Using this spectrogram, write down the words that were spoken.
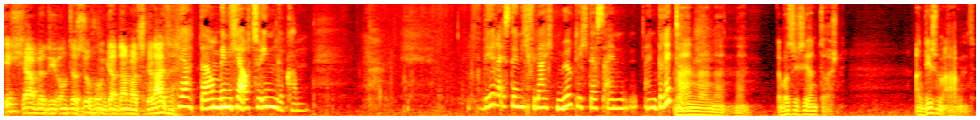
Ich habe die Untersuchung ja damals geleitet. Ja, darum bin ich ja auch zu Ihnen gekommen. Wäre es denn nicht vielleicht möglich, dass ein, ein Dritter. Nein, nein, nein, nein. Da muss ich Sie enttäuschen. An diesem Abend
